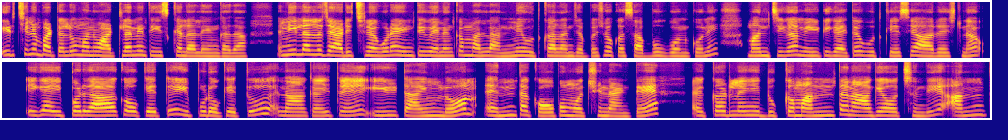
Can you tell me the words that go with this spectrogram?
ఇడిచిన బట్టలు మనం అట్లనే తీసుకెళ్ళలేం కదా నీళ్ళల్లో జాడిచ్చినా కూడా ఇంటికి పోయినంక మళ్ళీ అన్నీ ఉతకాలని చెప్పేసి ఒక సబ్బు కొనుక్కొని మంచిగా నీట్‌గా అయితే ఉతికేసి ఆరేసిన. ఇక ఇప్పటిదాకా ఒక ఎత్తు, ఇప్పుడు ఒక ఎత్తు. నాకైతే ఈ టైంలో ఎంత కోపం వచ్చిందంటే ఎక్కడ లేని దుఃఖం అంతా నాకే వచ్చింది. అంత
